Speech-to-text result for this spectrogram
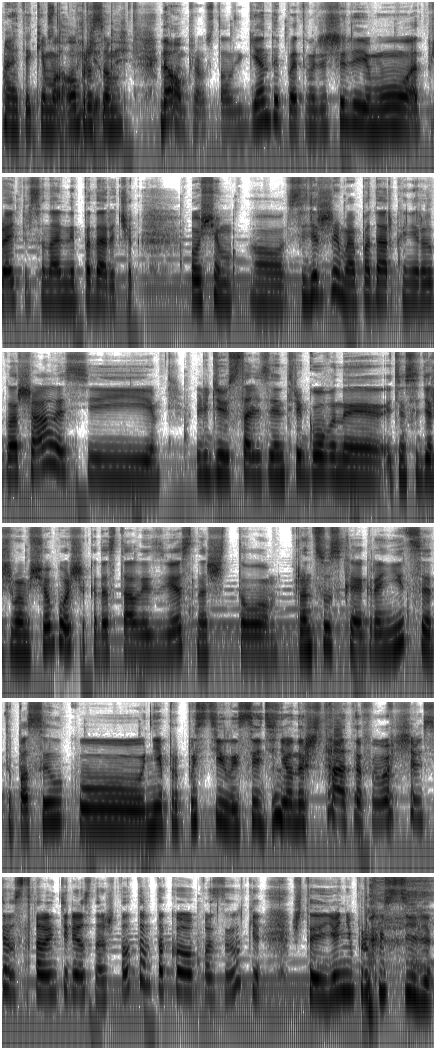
э, таким стал образом... Легендой. Да, он прям стал легендой, поэтому решили ему отправить персональный подарочек. В общем, э, содержимое подарка не разглашалось, и люди стали заинтригованы этим содержимым еще больше, когда стало известно, что французская граница эту посылку не пропустила из Соединенных Штатов. И, в общем, всем стало интересно, что там такого в посылке, что ее не пропустили.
